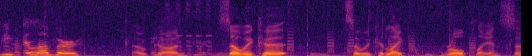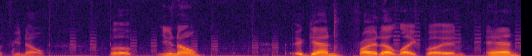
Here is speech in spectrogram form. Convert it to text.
see my lover. Oh God. So we could, so we could like role play and stuff, you know. But you know, again, fry that like button, and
